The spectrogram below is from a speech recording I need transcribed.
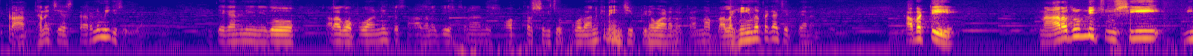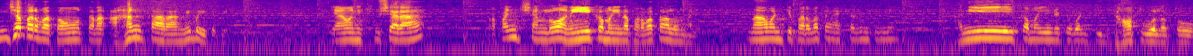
ప్రార్థన చేస్తారని మీకు చెప్పాను. అంతేగాని నేను ఏదో చాలా గొప్పవాడిని ఇంత సాధన చేస్తున్నానని స్వత్కర్షకి చెప్పుకోవడానికి నేను చెప్పిన వాడను కన్నా బలహీనతగా చెప్పానంతే కాబట్టి నారదుణ్ణి చూసి వింధ్య పర్వతం తన అహంకారాన్ని బయటపెట్టింది. ఏమని చూశారా? ప్రపంచంలో అనేకమైన పర్వతాలు ఉన్నాయి నా వంటి పర్వతం ఎక్కడుంటుంది? అనేకమైనటువంటి ధాతువులతో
